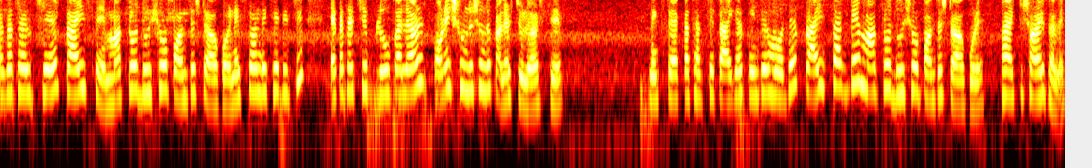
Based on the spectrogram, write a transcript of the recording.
একা থাকছে প্রাইস সেম মাত্র দুশো পঞ্চাশ টাকা করে। নেক্সট ওয়ান দেখিয়ে দিচ্ছি। একা থাকছে ব্লু কালার অনেক সুন্দর সুন্দর কালার চলে আসছে। নেক্সট একটা থাকছে টাইগার প্রিন্টের মধ্যে। প্রাইস থাকবে মাত্র দুশো পঞ্চাশ টাকা করে। ভাই, একটু সরাই ফেলেন।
